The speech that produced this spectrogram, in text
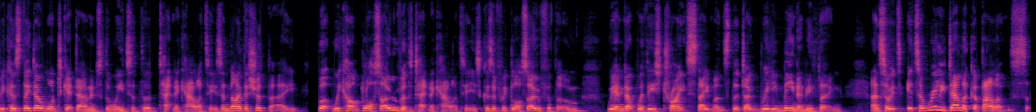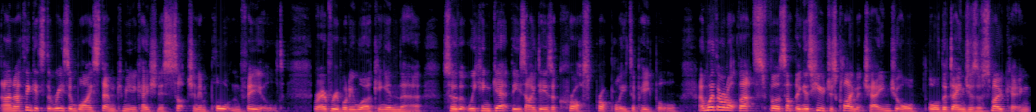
because they don't want to get down into the weeds of the technicalities, and neither should they. But we can't gloss over the technicalities because if we gloss over them, we end up with these trite statements that don't really mean anything. And so it's it's a really delicate balance, and I think it's the reason why STEM communication is such an important field for everybody working in there, so that we can get these ideas across properly to people. And whether or not that's for something as huge as climate change or or the dangers of smoking,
